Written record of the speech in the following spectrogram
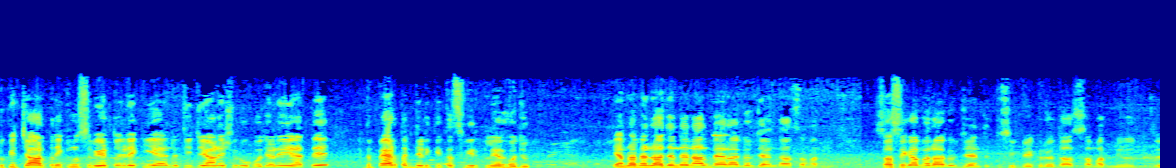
ਕਿਉਂਕਿ 4 ਤਰੀਕ ਨੂੰ ਸਵੇਰ ਤੋਂ ਜਿਹੜੇ ਕੀ ਹੈ, ਨਤੀਜੇ ਆਣੇ ਸ਼ੁਰੂ ਹੋ ਜਾਣੇ ਆ ਤੇ ਦੁਪਹਿਰ ਤੱਕ ਜਿਹੜੀ ਕਿ ਤਸਵੀਰ ਕਲੀਅਰ ਹੋ ਜੂਗੀ। ਕੈਮਰਾਮੈਨ ਰਾਜਨ ਦੇ ਨਾਲ, ਮੈਂ ਰਾਘਵ ਜੈਨ, ਦਾ ਸਮਰ ਨਿਊਜ਼ ਸਤਿ ਸ਼੍ਰੀ ਅਕਾਲ, ਮੈਂ ਰਾਘਵ ਜੈਨ ਤੇ ਤੁਸੀਂ ਵੇਖ ਰਹੇ ਹੋ ਦਾ ਸਮਰ ਨਿਊਜ਼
